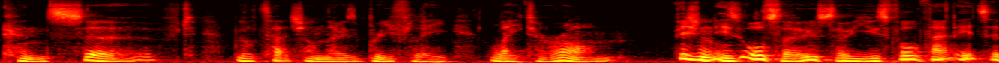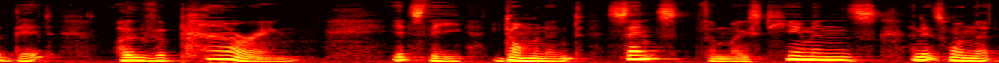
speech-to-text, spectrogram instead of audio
conserved. We'll touch on those briefly later on. Vision is also so useful that it's a bit overpowering. It's the dominant sense for most humans, and it's one that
